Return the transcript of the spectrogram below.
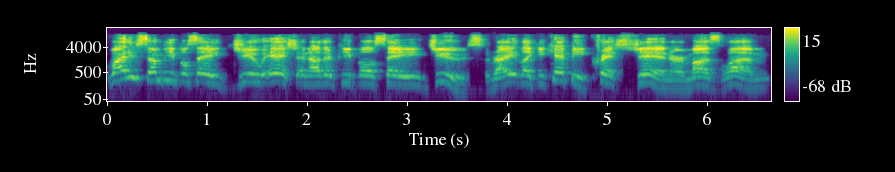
why do some people say Jewish and other people say Jews? Right? Like you can't be Christian or Muslim.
